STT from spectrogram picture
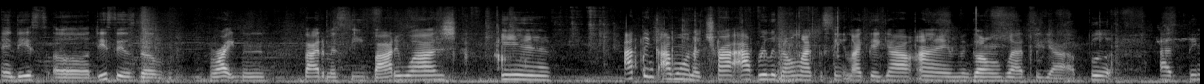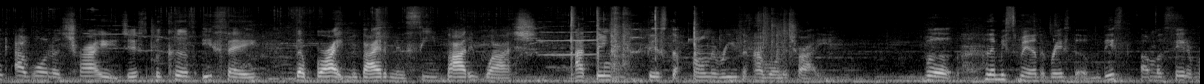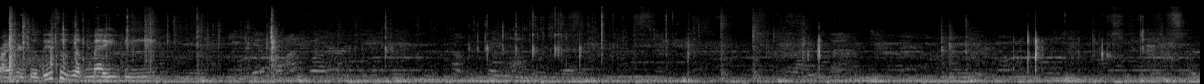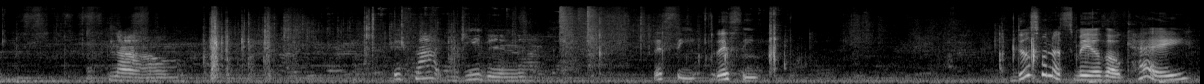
And this uh this is the Brighten Vitamin C Body Wash. And I think I want to try. I really don't like the scent like that, y'all. I ain't even gonna lie to y'all. But I think I want to try it just because it say the Brighten Vitamin C Body Wash. I think that's the only reason I want to try it. But let me smell the rest of them. This, I'm going to set it right here. So this is a maybe. Now, it's not given. Let's see. Let's see. This one smells okay.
